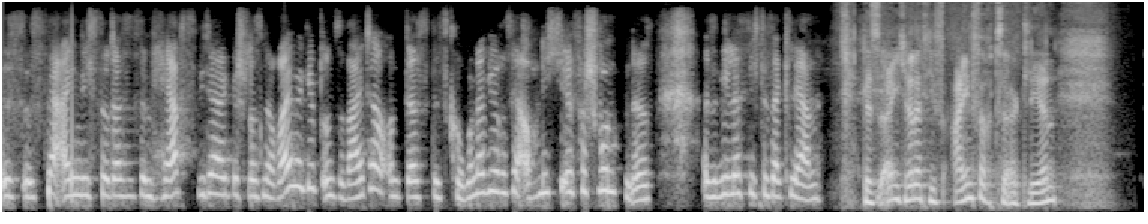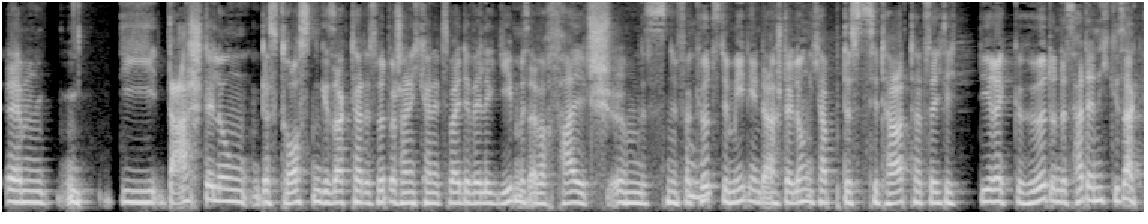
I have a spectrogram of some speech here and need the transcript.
es ist ja eigentlich so, dass es im Herbst wieder geschlossene Räume gibt und so weiter und dass das Coronavirus ja auch nicht äh, verschwunden ist. Also wie lässt sich das erklären? Das ist eigentlich relativ einfach zu erklären. Ähm, die Darstellung, dass Drosten gesagt hat, es wird wahrscheinlich keine zweite Welle geben, ist einfach falsch. Ähm, das ist eine verkürzte mhm. Mediendarstellung. Ich habe das Zitat tatsächlich direkt gehört und das hat er nicht gesagt.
